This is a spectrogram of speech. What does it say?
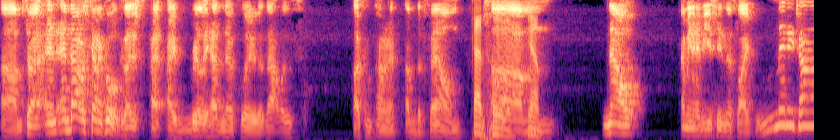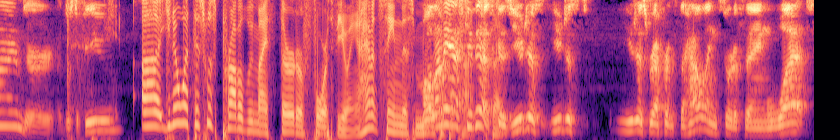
Um, so and and that was kind of cool because I just I, I really had no clue that that was a component of the film. Absolutely. Um, yeah. Now, I mean, have you seen this like many times or just a few? Uh, you know what? This was probably my third or fourth viewing. I haven't seen this much. Well, let me ask you times, this but- because you just you just you just referenced the Howling sort of thing. What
